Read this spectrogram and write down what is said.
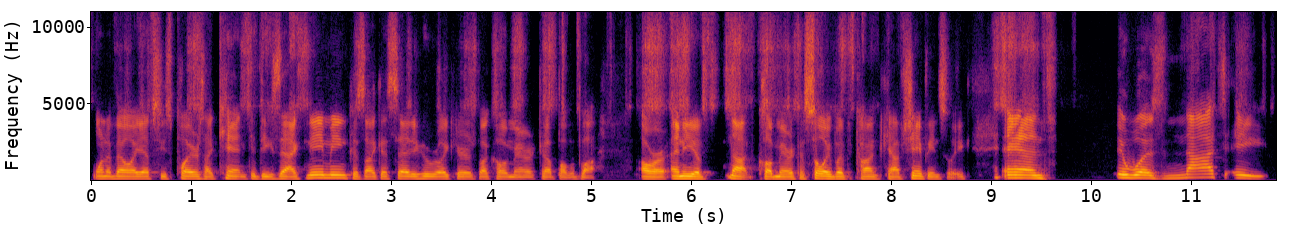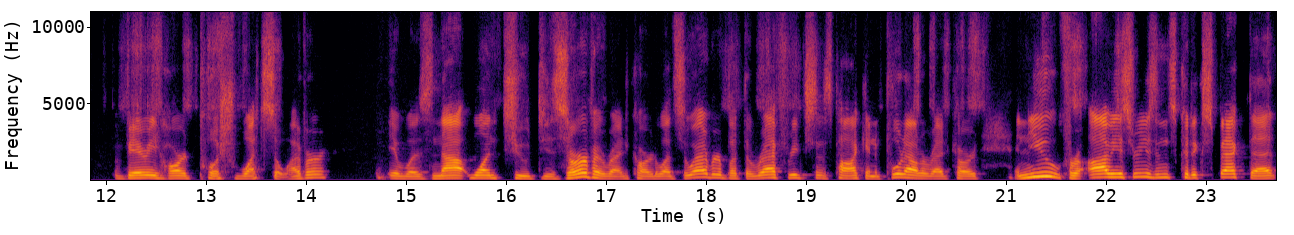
one of LAFC's players. I can't get the exact naming because, like I said, who really cares about Club America? Blah blah blah or any of not Club America solely, but the CONCACAF Champions League. And it was not a very hard push whatsoever. It was not one to deserve a red card whatsoever, but the ref reached his pocket and pulled out a red card. And you, for obvious reasons, could expect that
